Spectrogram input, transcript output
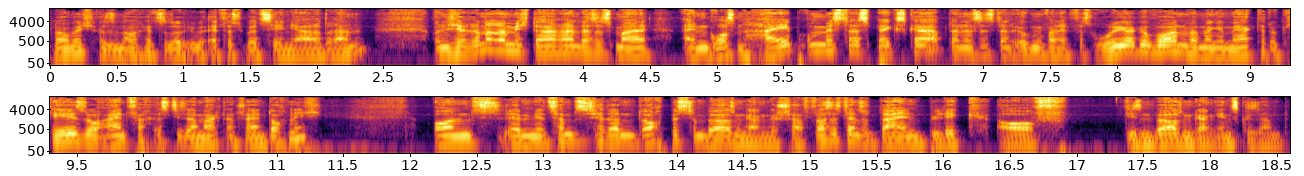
glaube ich. Also sind auch jetzt so über, etwas über zehn Jahre dran. Und ich erinnere mich daran, dass es mal einen großen Hype um Mr. Specs gab. Dann ist es dann irgendwann etwas ruhiger geworden, weil man gemerkt hat, okay, so einfach ist dieser Markt anscheinend doch nicht. Und ähm, jetzt haben sie es ja dann doch bis zum Börsengang geschafft. Was ist denn so dein Blick auf diesen Börsengang insgesamt?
